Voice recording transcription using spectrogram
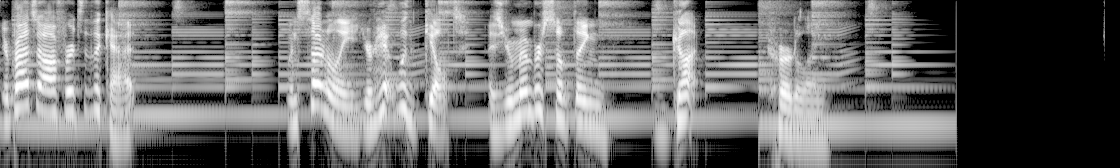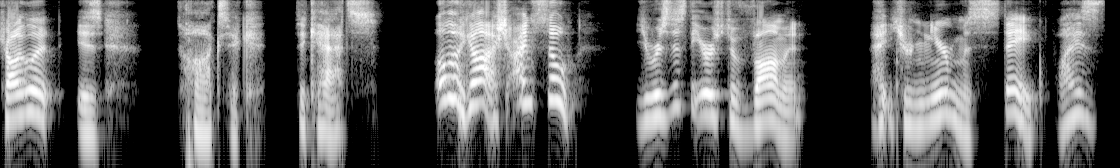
You're about to offer it to the cat, when suddenly you're hit with guilt as you remember something gut curdling. Chocolate is toxic to cats. Oh my gosh, I'm so. You resist the urge to vomit at your near mistake. Why is.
